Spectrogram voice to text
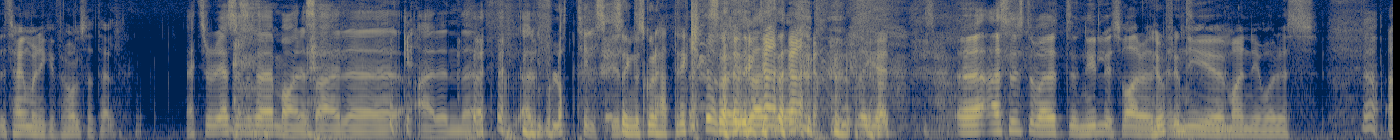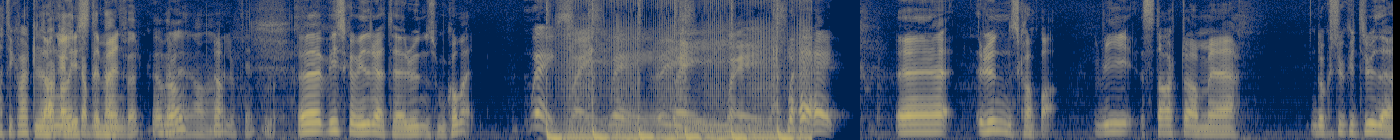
det trenger man ikke forholde seg til. Jeg, tror- jeg syns Mares er, eh, er, en, eh, er en flott tilskudd. Søgne skårer hat trick. Så det er det er greit. Uh, jeg syns det var et nydelig svar. En, Jo, en ny mann i vår Ja. etter hvert lange liste menn. Ja, er Ja. uh. Eh, vi skal videre til runden som kommer. Uh, rundens kamper. Vi starta med Dere skulle ikke tro det,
